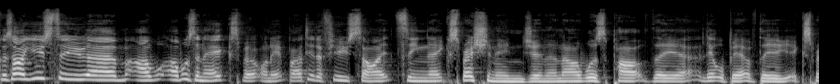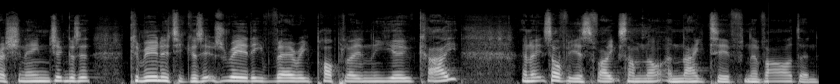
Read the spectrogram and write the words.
Because I used to, um, I, I wasn't an expert on it, but I did a few sites in the Expression Engine, and I was part of the a little bit of the Expression Engine because community because it was really very popular in the UK, and it's obvious, folks, I'm not a native Nevadan.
